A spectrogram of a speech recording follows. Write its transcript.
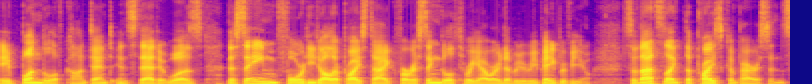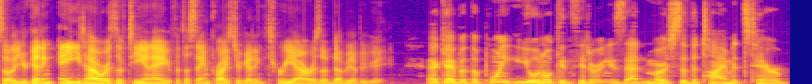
a bundle of content. Instead, it was the same $40 price tag for a single 3-hour WWE pay-per-view. So that's like the price comparison. So you're getting 8 hours of TNA for the same price you're getting 3 hours of WWE. Okay, but the point you're not considering is that most of the time it's terrible.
